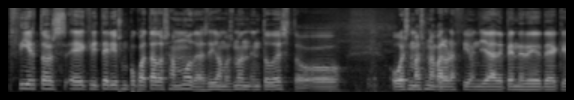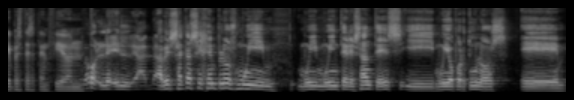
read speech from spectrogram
ciertos eh, criterios un poco atados a modas, digamos, ¿no? En, todo esto. O, ¿O, es más una valoración ya? Depende de, a qué prestes atención. No, a ver, sacas ejemplos muy, muy, muy interesantes y muy oportunos. Eh,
